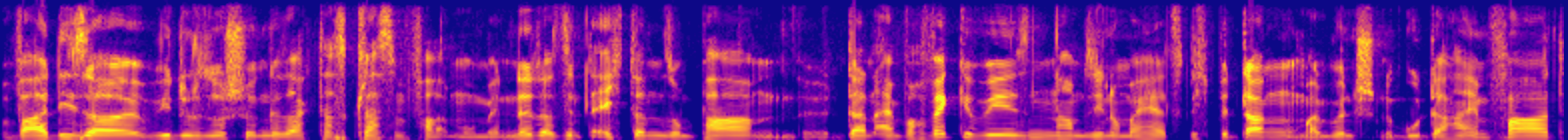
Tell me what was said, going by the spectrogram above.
war dieser, wie du so schön gesagt hast, Klassenfahrtmoment. Ne? Da sind echt dann so ein paar äh, dann einfach weg gewesen, haben sich nochmal herzlich bedankt, man wünscht eine gute Heimfahrt.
